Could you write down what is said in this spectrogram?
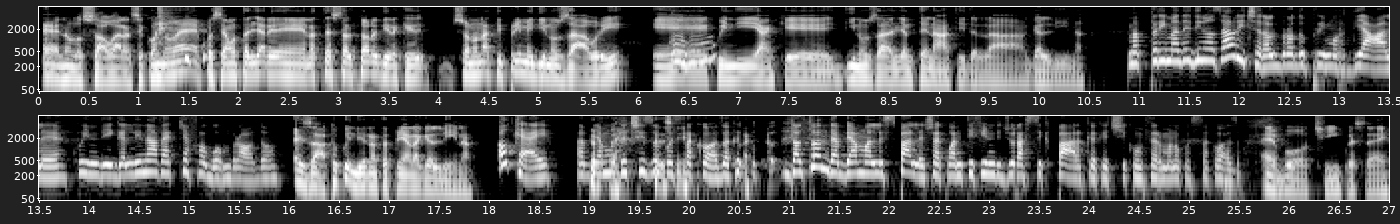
Eh, non lo so, guarda, secondo me possiamo tagliare la testa al toro e dire che sono nati prima i dinosauri e uh-huh. quindi anche i dinosauri, gli antenati della gallina. Ma prima dei dinosauri c'era il brodo primordiale, quindi gallina vecchia fa buon brodo. Esatto, quindi è nata prima la gallina. Ok, Abbiamo Perfetto, deciso questa sì. cosa. D'altronde abbiamo alle spalle, cioè quanti film di Jurassic Park che ci confermano questa cosa. Eh, boh, 5, 6.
